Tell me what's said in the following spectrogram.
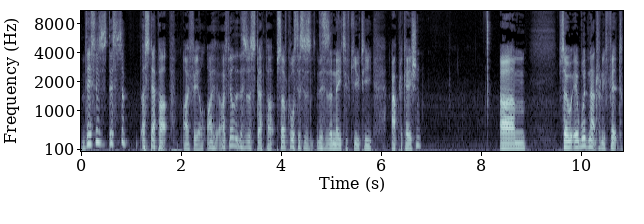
This is this is a, a step up. I feel I, I feel that this is a step up. So of course this is this is a native Qt application. Um, so it would naturally fit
